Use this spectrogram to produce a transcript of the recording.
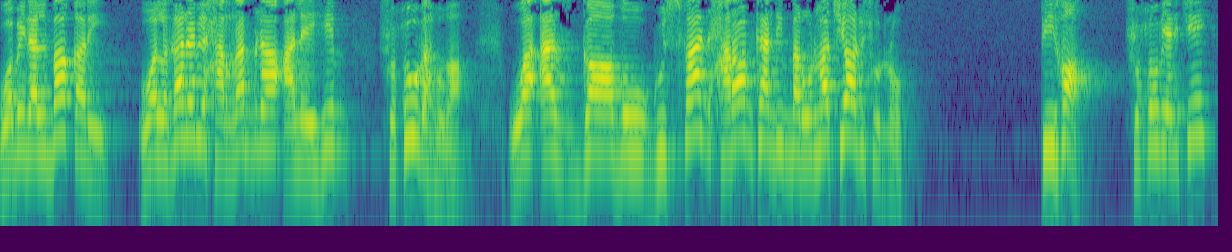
و من البقر والغنم حرمنا عليهم شحومهما. و از گاو و گوسفند حرام کردیم بر اونها چیانشون رو پیها شحوم یعنی چی؟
